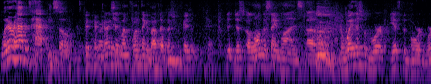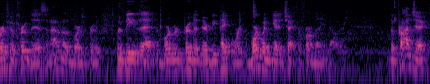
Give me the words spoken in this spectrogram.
whatever happens, happens. So. Can, can can I say one, one thing about that, Mr. McKay? Just along the same lines, uh, the way this would work if the board were to approve this, and I don't know if the board's approved it, would be that the board would approve it, there'd be paperwork, the board wouldn't get a check for four million dollars. The project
